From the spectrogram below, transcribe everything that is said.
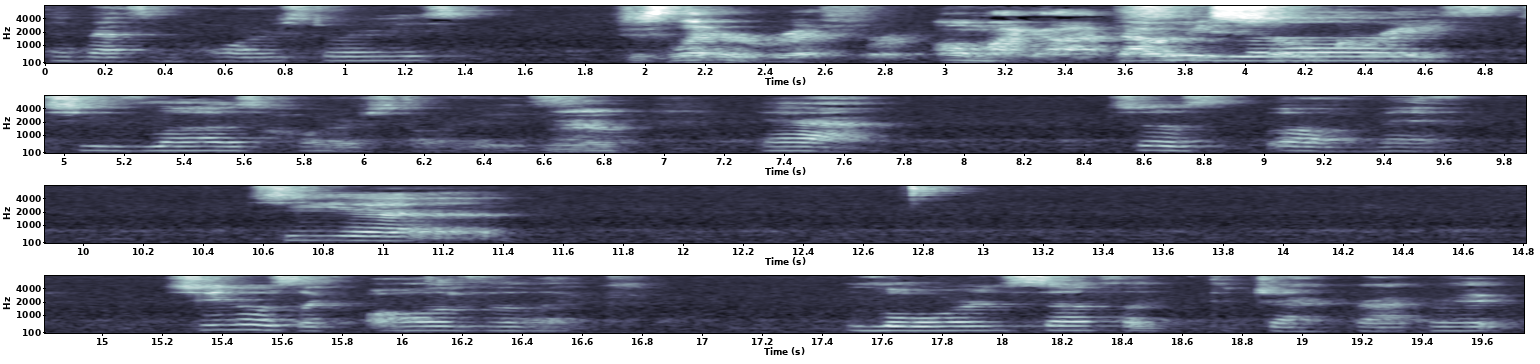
Talk about some horror stories. Just let her riff for. Oh my god, that would be She so great. She loves horror stories. Yeah. Yeah. She was oh man. She uh She knows like all of the like lore and stuff, like the jackrabbit,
